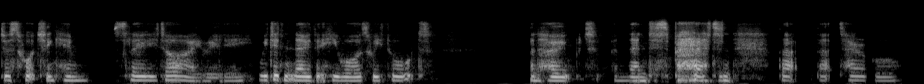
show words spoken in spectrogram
just watching him slowly die, really. We didn't know that he was, we thought and hoped and then despaired and that that terrible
